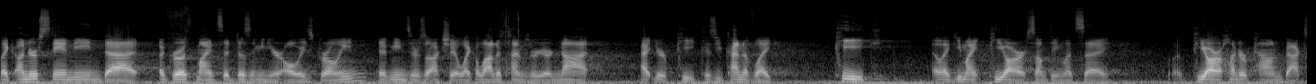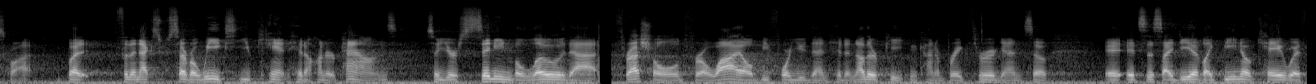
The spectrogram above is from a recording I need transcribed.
like understanding that a growth mindset doesn't mean you're always growing. It means there's actually like a lot of times where you're not at your peak because you kind of like peak, like you might PR something, let's say, PR 100 pound back squat, but for the next several weeks you can't hit 100 pounds. So you're sitting below that threshold for a while before you then hit another peak and kind of break through again. So it, it's this idea of like being okay with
